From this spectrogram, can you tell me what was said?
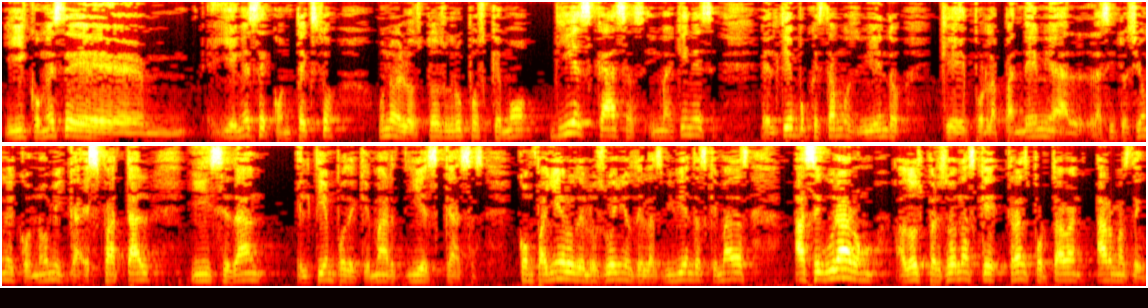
y con este y en ese contexto uno de los dos grupos quemó 10 casas. Imagínense el tiempo que estamos viviendo que por la pandemia la situación económica es fatal y se dan el tiempo de quemar 10 casas. Compañeros de los dueños de las viviendas quemadas aseguraron a dos personas que transportaban armas de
